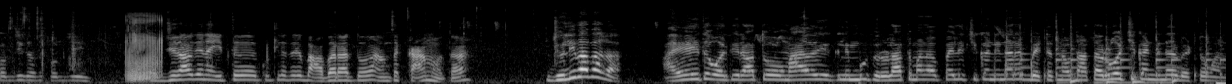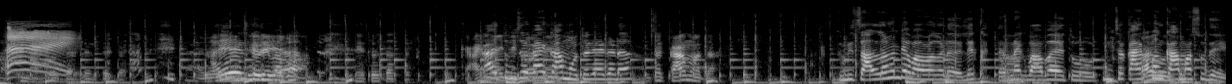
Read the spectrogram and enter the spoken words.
पबजी करतो पबजी. पबजी राहू दे ना इथं कुठला तरी बाबा राहतो आमचं काम होता. झुली बाबा का? आहे इथं वरती राहतो. मला एक लिंबू फिरवला. आता मला पहिले चिकन डिनर भेटत नव्हतं. आता रोज चिकन डिनर भेटतो मला. आहे झुली बाबा. देतो तसं. काय काय माहिती तुमचं कोण काय? काम होतं त्याकडं? आमचं काम होता. तुम्ही चालला ना त्या बाबाकडे? लय खतरनाक बाबा आहे तो. तुमचं काय काय पण बोलतो? काम असू दे.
